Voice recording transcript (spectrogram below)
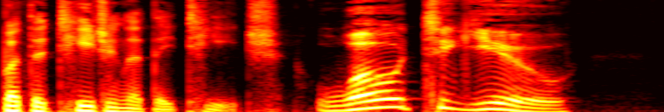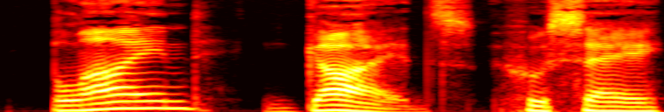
but the teaching that they teach. Woe to you, blind guides, who say,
